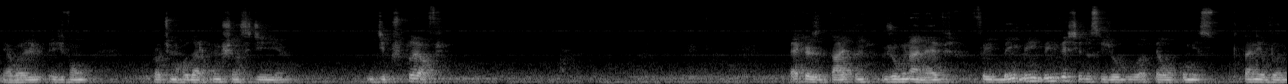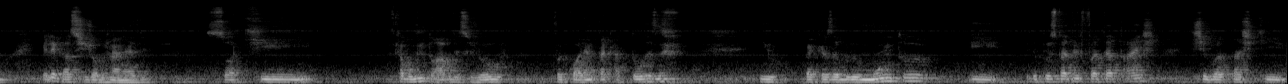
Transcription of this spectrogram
E agora eles vão para a última rodada com chance de, de ir para os playoffs. Packers e Titans, jogo na neve. Foi bem, bem, bem divertido esse jogo até o começo, que tá nevando. É legal assistir jogos na neve. Só que acabou muito rápido esse jogo. Foi 40 a 14. E o Packers abriu muito. E depois o Titans foi até atrás. Chegou até acho que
